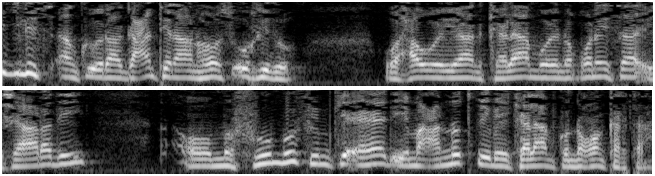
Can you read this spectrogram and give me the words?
ijlis aan ku iraha gacantiina aan hoos u rido. Waxa weeyaan kalaam way noqonaysaa ishaaradii oo mafhuum mufhimki aheed iyo maca nudqi bay kalaamku noqon kartaa.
